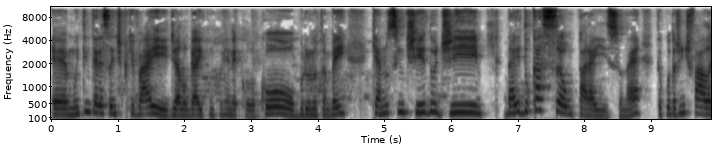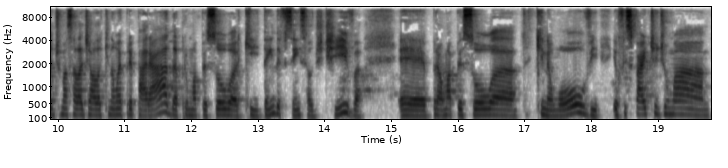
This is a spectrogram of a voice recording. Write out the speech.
é muito interessante porque vai dialogar aí com o que o René colocou, o Bruno também, que é no sentido de da educação para isso, né? Então, quando a gente fala de uma sala de aula que não é preparada para uma pessoa que tem deficiência auditiva, é, para uma pessoa que não ouve, eu fiz parte de uma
